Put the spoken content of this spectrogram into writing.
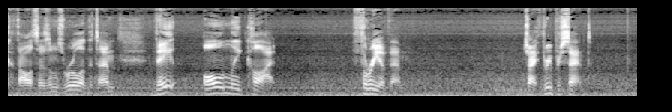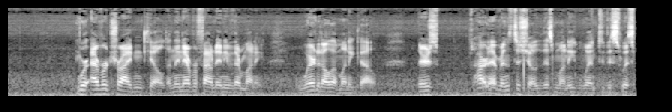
Catholicism's rule at the time? They only caught three of them. Sorry, 3% were ever tried and killed, and they never found any of their money. Where did all that money go? There's hard evidence to show that this money went to the Swiss,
